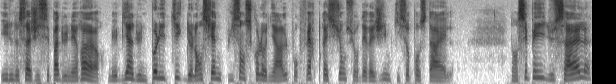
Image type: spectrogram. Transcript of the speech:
il ne s'agissait pas d'une erreur, mais bien d'une politique de l'ancienne puissance coloniale pour faire pression sur des régimes qui s'opposent à elle. Dans ces pays du Sahel,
